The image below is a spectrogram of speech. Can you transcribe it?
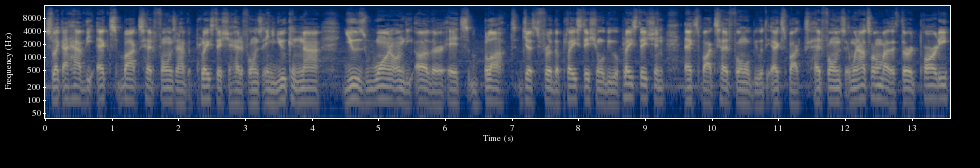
so like I have the Xbox headphones, I have the PlayStation headphones, and you cannot use one on the other. It's blocked. Just for the PlayStation will be with PlayStation, Xbox headphone will be with the Xbox headphones. And we're not talking about the third party,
